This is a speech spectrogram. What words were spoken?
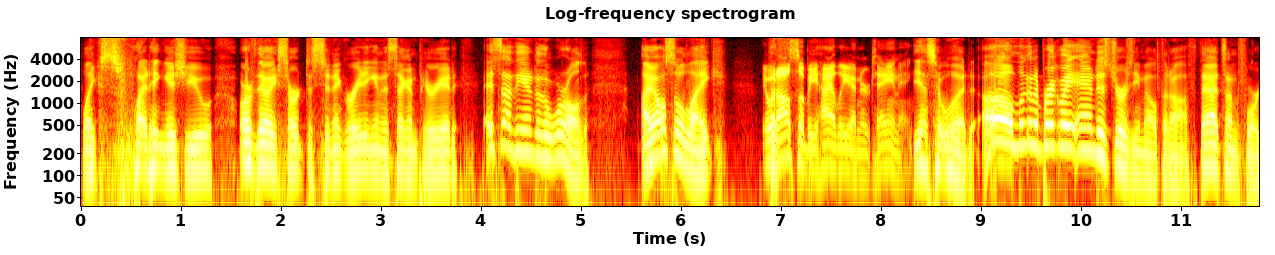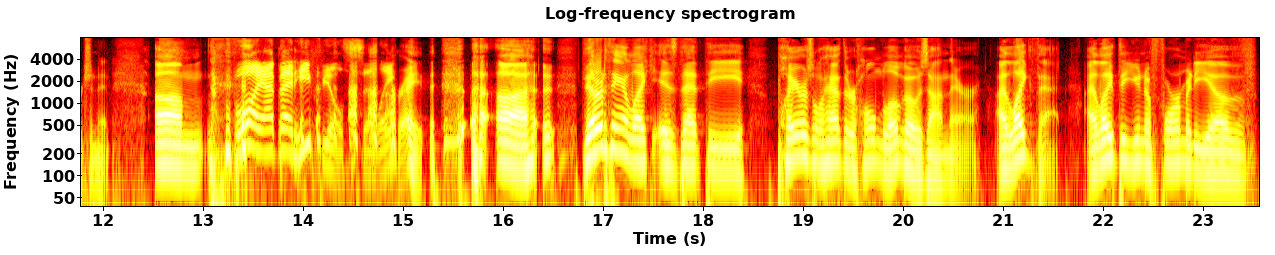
like sweating issue, or if they like start disintegrating in the second period, it's not the end of the world. I also like. It would also be highly entertaining. Yes, it would. Oh, look at a breakaway and his jersey melted off. That's unfortunate. Um, Boy, I bet he feels silly. right. Uh, the other thing I like is that the players will have their home logos on there. I like that. I like the uniformity of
